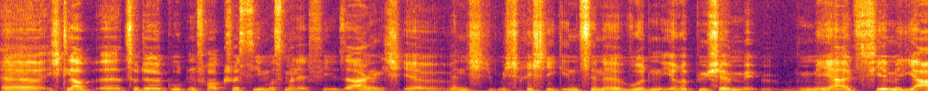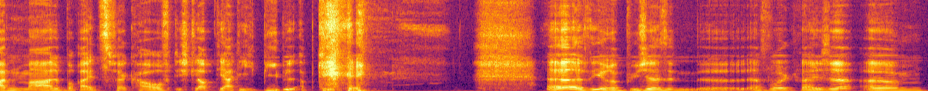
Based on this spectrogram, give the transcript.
äh, ich glaube, äh, zu der guten Frau Christie muss man nicht viel sagen. Ich, äh, wenn ich mich richtig entsinne, wurden ihre Bücher mehr als vier Milliarden Mal bereits verkauft. Ich glaube, die hat die Bibel abgehängt. Äh, also ihre Bücher sind äh, erfolgreicher. Ähm,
